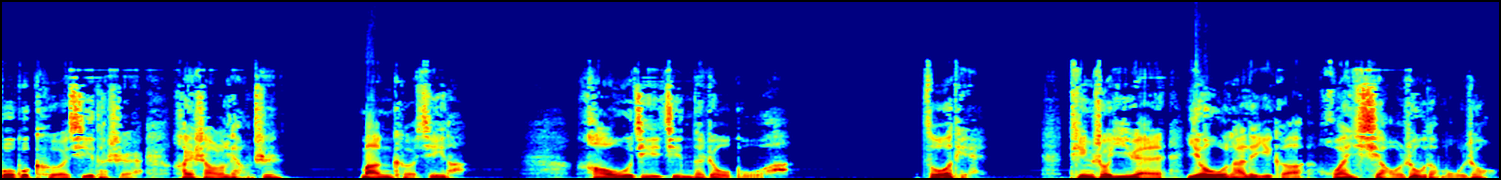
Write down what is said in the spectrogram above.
不过可惜的是，还少了两只，蛮可惜的。好几斤的肉骨啊！昨天听说医院又来了一个怀小肉的母肉，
